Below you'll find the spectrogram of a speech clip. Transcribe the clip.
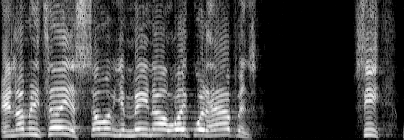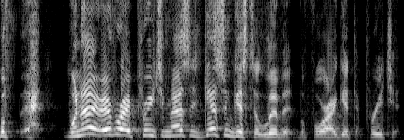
And let me tell you, some of you may not like what happens. See, whenever I preach a message, guess who gets to live it before I get to preach it?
